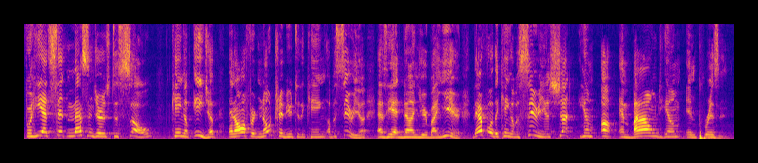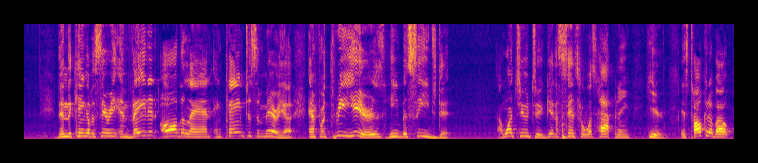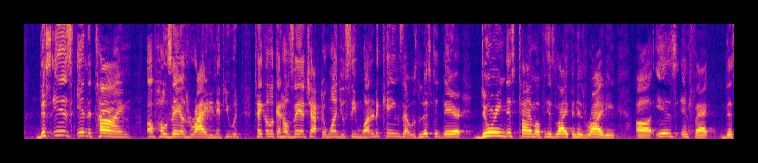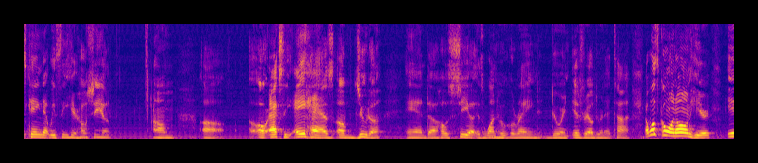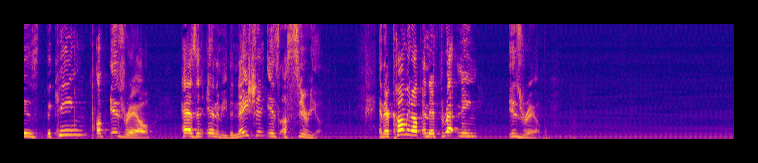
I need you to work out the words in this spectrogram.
for he had sent messengers to So, king of Egypt, and offered no tribute to the king of Assyria as he had done year by year. Therefore, the king of Assyria shut him up and bound him in prison. Then the king of Assyria invaded all the land and came to Samaria, and for three years he besieged it. I want you to get a sense for what's happening here. It's talking about this is in the time of Hosea's writing. If you would take a look at Hosea chapter 1, you'll see one of the kings that was listed there during this time of his life and his writing uh, is, in fact, this king that we see here, Hoshea, um, uh, or actually Ahaz of Judah. And uh, Hoshea is one who, who reigned during Israel during that time. Now, what's going on here is the king of Israel has an enemy. The nation is Assyria. And they're coming up and they're threatening Israel.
